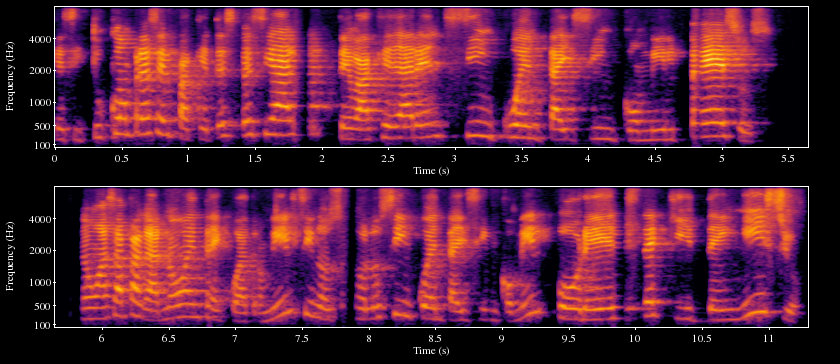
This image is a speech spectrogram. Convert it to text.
que si tú compras el paquete especial te va a quedar en 55 mil pesos. No vas a pagar 94 mil, sino solo 55 mil por este kit de inicio.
